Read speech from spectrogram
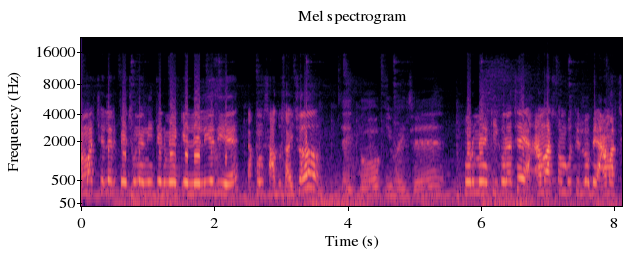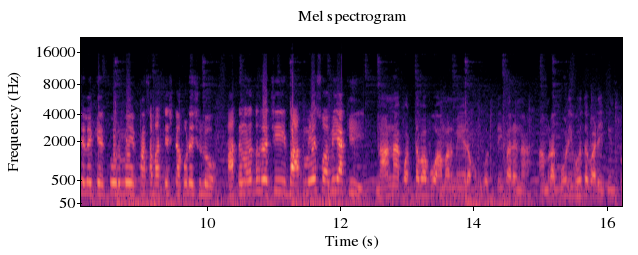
আমার ছেলের পেছনে নিজের মেয়েকে লেলিয়ে দিয়ে এখন সাধু চাইছো? সেই তো কি হয়েছে? তোর মেয়ে কি করেছে? আমার সম্পত্তির লোভে আমার ছেলেকে তোর মেয়ে ফাঁসাবার চেষ্টা করেছিল। হাতে নাতে ধরেছি বাপ মেয়ে সবই একই। না না কর্তাবাবু আমার মেয়ে এরকম করতেই পারে না। আমরা গরিব হতে পারি কিন্তু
